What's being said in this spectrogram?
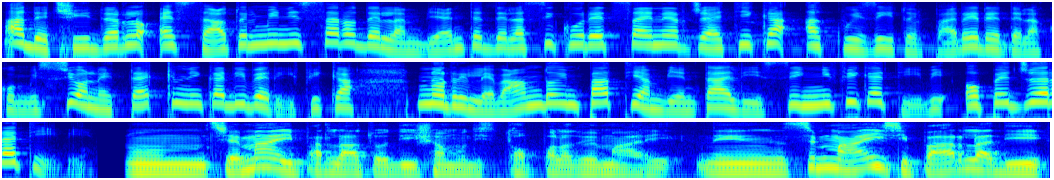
A deciderlo è stato il Ministero dell'Ambiente e della Sicurezza Energetica, acquisito il parere della commissione tecnica di verifica, non rilevando impatti ambientali significativi o peggiorativi. Non si è mai parlato diciamo, di stop alla Due Mari, semmai si parla di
